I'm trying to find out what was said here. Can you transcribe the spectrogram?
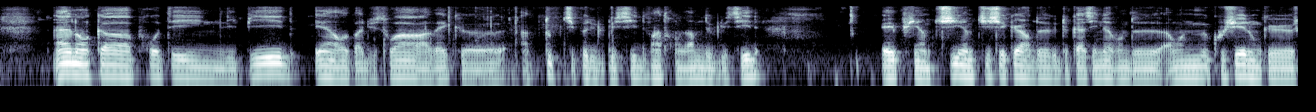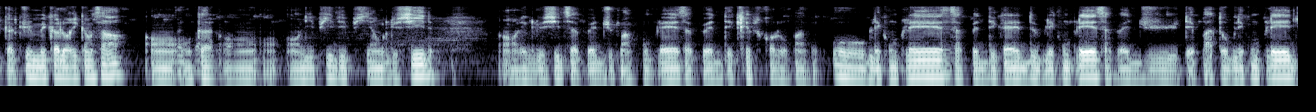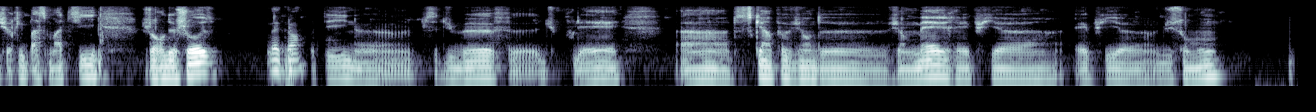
Un encas protéines, lipides et un repas du soir avec euh, un tout petit peu de glucides, 20-30 grammes de glucides. Et puis un petit, un petit shaker de, de caséine avant de, avant de me coucher. Donc euh, je calcule mes calories comme ça, en, en, en, en- en lipides et puis en glucides. Alors les glucides, ça peut être du pain complet, ça peut être des crêpes scroll au, pain, au blé complet, ça peut être des galettes de blé complet, ça peut être du, des pâtes au blé complet, du riz basmati, genre de choses. D'accord. protéines, euh, c'est du bœuf, euh, du poulet, euh, tout ce qui est un peu viande, viande maigre et puis, euh, et puis euh, du saumon,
